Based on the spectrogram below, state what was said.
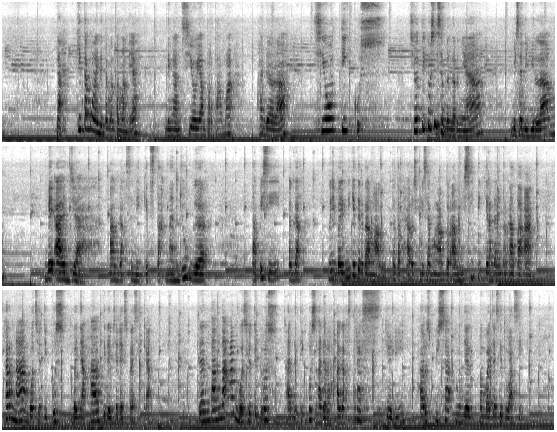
Nah, kita mulai nih teman-teman ya dengan sio yang pertama adalah sio tikus. Sio tikus sih sebenarnya bisa dibilang B aja agak sedikit stagnan juga. Tapi sih agak lebih baik dikit dari tahun lalu. Tetap harus bisa mengatur ambisi pikiran dan perkataan. Karena buat sio tikus banyak hal tidak bisa diekspresikan. Dan tantangan buat sio tikus ada tikus adalah agak stres. Jadi harus bisa menjaga, membaca situasi.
